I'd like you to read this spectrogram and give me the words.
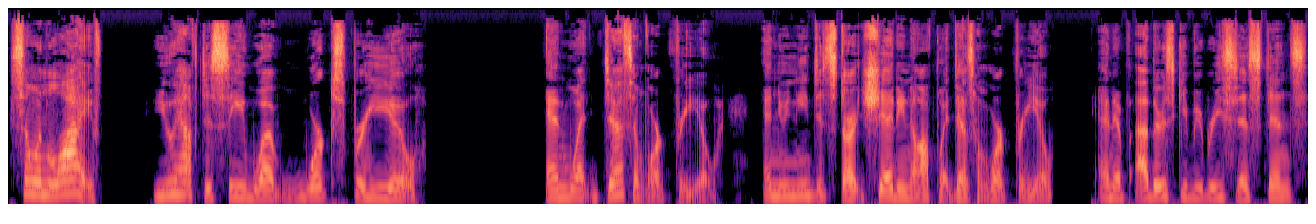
So in life, you have to see what works for you and what doesn't work for you. And you need to start shedding off what doesn't work for you. And if others give you resistance,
